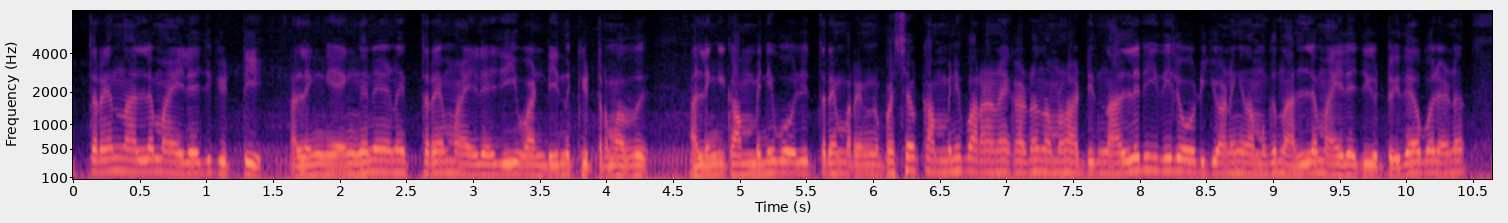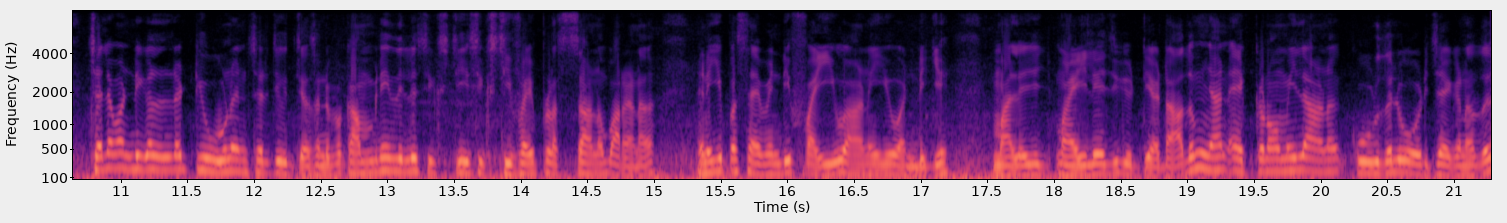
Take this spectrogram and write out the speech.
ഇത്രയും നല്ല മൈലേജ് കിട്ടി? അല്ലെങ്കിൽ എങ്ങനെയാണ് ഇത്രയും മൈലേജ് ഈ വണ്ടിയിൽ നിന്ന് കിട്ടണത്? അല്ലെങ്കിൽ കമ്പനി പോലും ഇത്രയും പറയുന്നത് പക്ഷേ കമ്പനി പറയണേക്കാട്ടും നമ്മൾ അടി നല്ല രീതിയിൽ ഓടിക്കുകയാണെങ്കിൽ നമുക്ക് നല്ല മൈലേജ് കിട്ടും. ഇതേപോലെയാണ് ചില വണ്ടികളുടെ ട്യൂൺ അനുസരിച്ച് വ്യത്യാസമുണ്ട്. ഇപ്പോൾ കമ്പനി ഇതിൽ സിക്സ്റ്റി സിക്സ്റ്റി ഫൈവ് പ്ലസ് ആണ് പറയണത്. എനിക്കിപ്പോൾ സെവന്റി ഫൈവ് ആണ് ഈ വണ്ടിക്ക് മൈലേജ് മൈലേജ് കിട്ടിയിട്ട്. അതും ഞാൻ എക്കണോമിയിലാണ് കൂടുതൽ ഓടിച്ചേക്കണത്.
